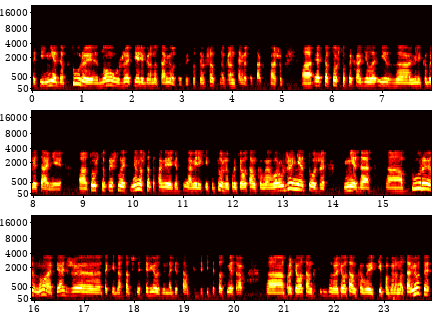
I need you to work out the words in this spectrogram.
такие недоптуры, но уже перегранатометы, то есть усовершенствованные гранатометы, так скажем. А, это то, что приходило из э, Великобритании. А, то, что пришло из Соединенных Штатов Америки, Америки, это тоже противотанковое вооружение, тоже не до а, птуры, но опять же такие достаточно серьезные на дистанции до 500 метров а, противотанк, противотанковые типа гранатометы.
